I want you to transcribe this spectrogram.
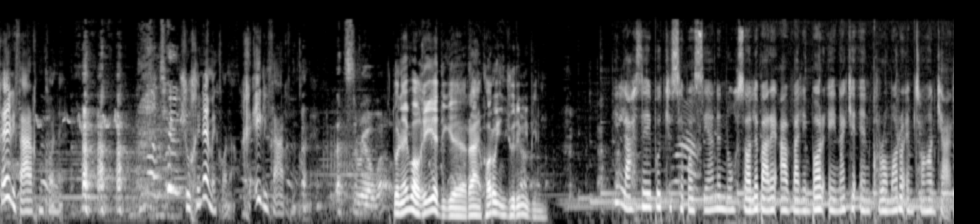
خیلی فرق می‌کنه. شوخی نمی‌کنم. خیلی فرق می‌کنه. دنیای واقعی دیگه. رنگ ها رو اینجوری می‌بینی. این لحظه بود که سباسیان نه ساله برای اولین بار عینک انکروما رو امتحان کرد.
